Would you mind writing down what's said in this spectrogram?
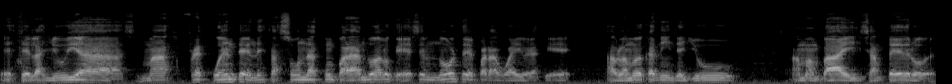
este, las lluvias más frecuentes en esta zona comparando a lo que es el norte de Paraguay, ¿verdad? Que hablamos de Canindeyú, Amambay, San Pedro,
